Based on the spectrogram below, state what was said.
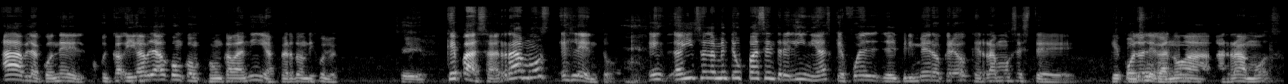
habla con él y ha hablado con, con, con Cabanillas, perdón, disculpe. Sí. ¿Qué pasa? Ramos es lento. En- Ahí solamente un pase entre líneas, que fue el, el primero, creo, que Ramos, este, que Polo le ganó a, a Ramos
